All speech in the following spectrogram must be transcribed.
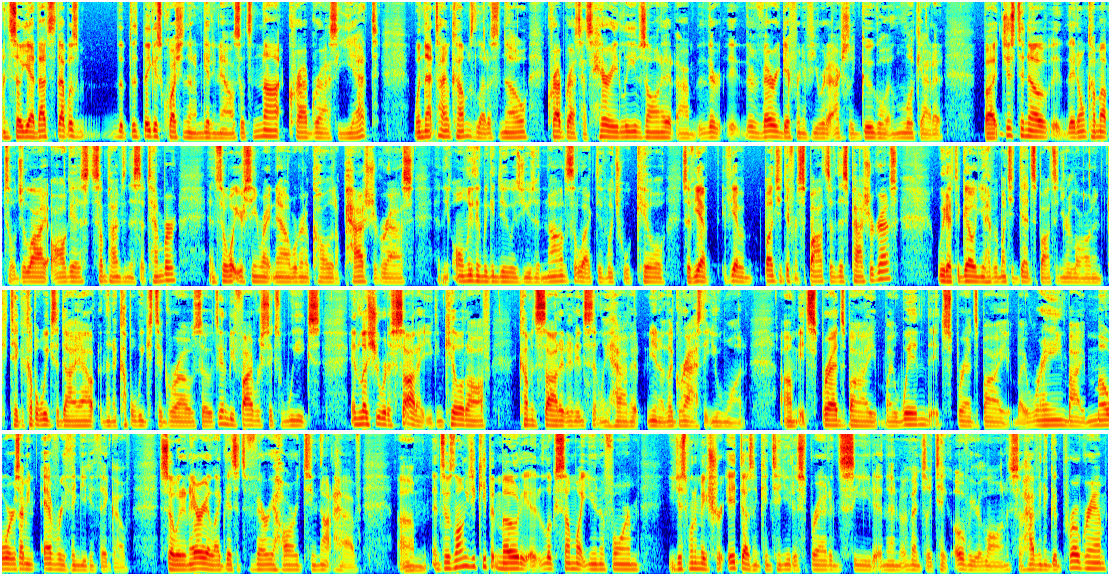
and so yeah, that's that was the, the biggest question that I'm getting now. So it's not crabgrass yet. When that time comes, let us know. Crabgrass has hairy leaves on it. Um, they're they're very different if you were to actually Google and look at it. But just to know, they don't come up till July, August, sometimes into September. And so what you're seeing right now, we're going to call it a pasture grass. And the only thing we can do is use a non-selective, which will kill. So if you have if you have a bunch of different spots of this pasture grass, we'd have to go and you have a bunch of dead spots in your lawn and take a couple weeks to die out and then a couple weeks to grow. So it's going to be five or six weeks unless you were to sod it. You can kill it off, come and sod it, and instantly have it. You know the grass that you want. Um, it spreads by by wind. It spreads by by rain, by mowers. I mean everything you can think of. So in an area like this, it's very hard to not have. Um, and so as long as you keep it mowed, it looks somewhat uniform. You just want to make sure it doesn't continue to spread and seed and then eventually take over your lawn. So having a good program,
